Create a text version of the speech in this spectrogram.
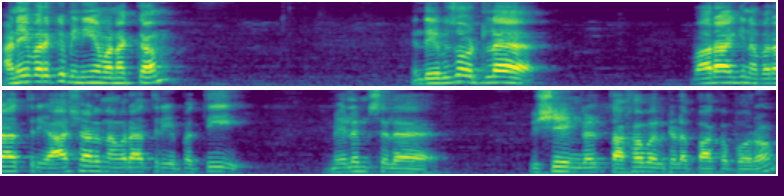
அனைவருக்கும் இனிய வணக்கம். இந்த எபிசோட்டில் வாராகி நவராத்திரி ஆஷாட நவராத்திரியை பற்றி மேலும் சில விஷயங்கள் தகவல்களை பார்க்க போகிறோம்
